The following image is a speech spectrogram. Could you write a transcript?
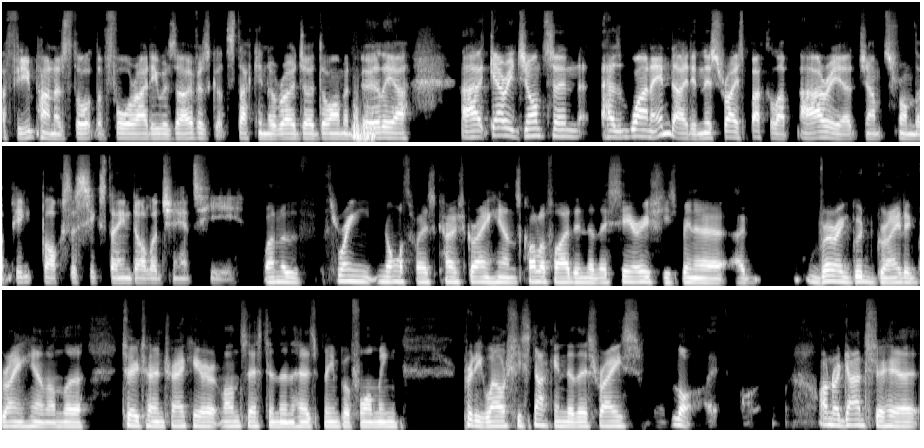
a few punters thought the 480 was over. Has got stuck into Rojo Diamond earlier. Uh, Gary Johnson has one end date in this race. Buckle up, Aria jumps from the pink box, a $16 chance here. One of three Northwest Coast Greyhounds qualified into this series. She's been a, a very good graded greyhound on the two turn track here at Launceston and has been performing pretty well. She snuck into this race. Look, on regards to her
